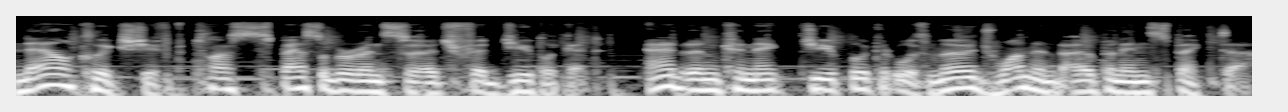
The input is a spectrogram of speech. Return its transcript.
Now click Shift plus spacebar and search for duplicate. Add and connect duplicate with Merge 1 and open Inspector.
